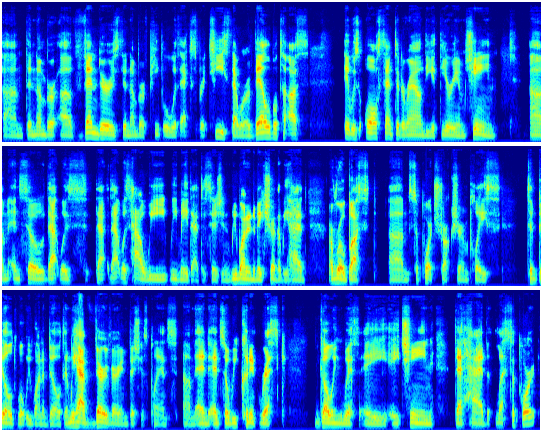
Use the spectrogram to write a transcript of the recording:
um, the number of vendors, the number of people with expertise that were available to us. It was all centered around the Ethereum chain. Um, and so that was that that was how we we made that decision. We wanted to make sure that we had a robust um, support structure in place to build what we want to build, and we have very very ambitious plans. Um, and and so we couldn't risk going with a, a chain that had less support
